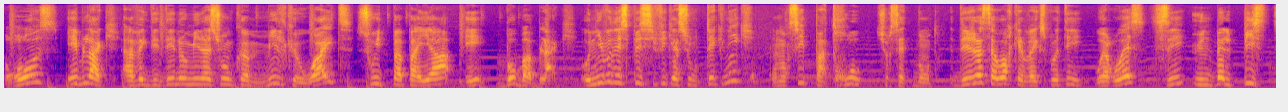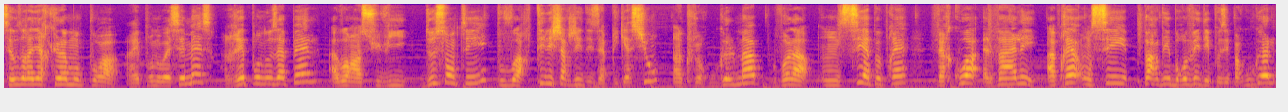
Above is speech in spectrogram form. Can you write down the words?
rose et black, avec des dénominations comme Milk White, Sweet Papaya et Boba Black. Au niveau des spécifications techniques, on n'en sait pas trop sur cette montre. Déjà savoir qu'elle va exploiter Wear OS, c'est une belle piste. Ça voudrait dire que la montre pourra répondre aux SMS, répondre aux appels, avoir un suivi de santé, pouvoir télécharger des applications, inclure Google Maps. Voilà, on sait à peu près vers quoi elle va aller. Après, on sait par des brevets déposés par Google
